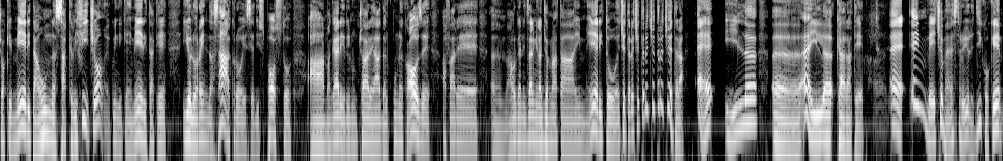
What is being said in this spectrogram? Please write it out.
ciò che merita un sacrificio e quindi che merita che io lo renda sacro e sia disposto a magari rinunciare ad alcune cose, a fare ehm, a organizzarmi la giornata in merito, eccetera, eccetera, eccetera, eccetera, è il, eh, è il karate. Eh, e invece, maestro, io le dico che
